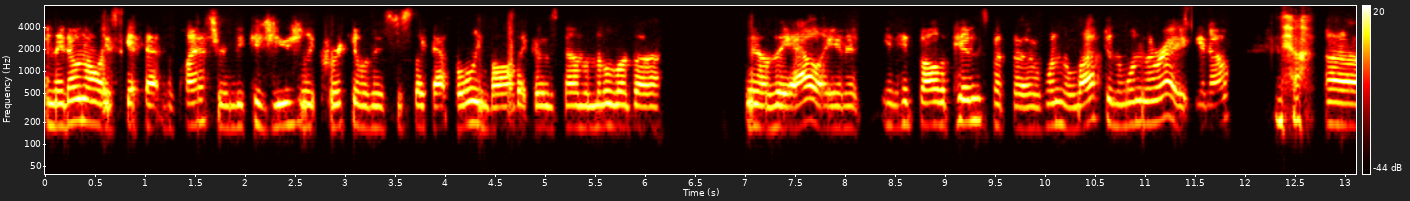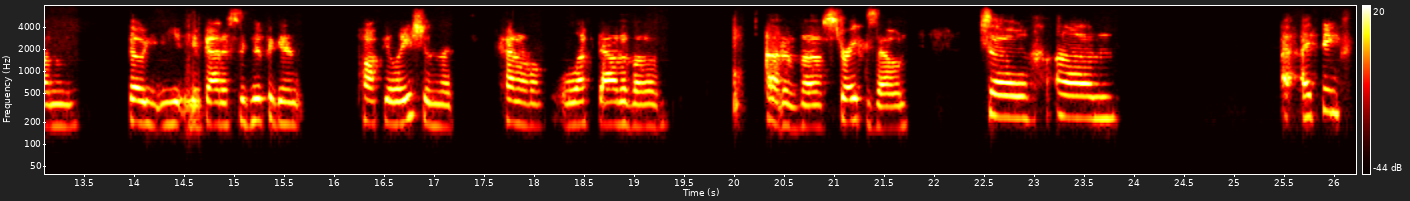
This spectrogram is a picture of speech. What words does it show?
And they don't always get that in the classroom because usually curriculum is just like that bowling ball that goes down the middle of the you know the alley and it it hits all the pins, but the one on the left and the one on the right, you know? Yeah. Um, so you, you've got a significant population that's kind of left out of a out of a strike zone. So um, I, I think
